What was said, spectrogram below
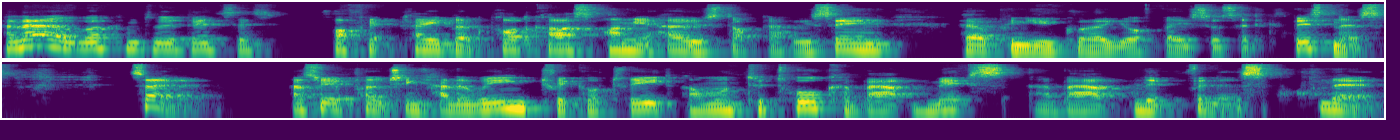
Hello, welcome to the Dentist Profit Playbook podcast. I'm your host, Dr. Singh, helping you grow your facial aesthetics business. So, as we're approaching Halloween, trick or treat, I want to talk about myths about lip fillers. There,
